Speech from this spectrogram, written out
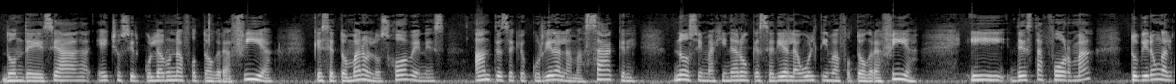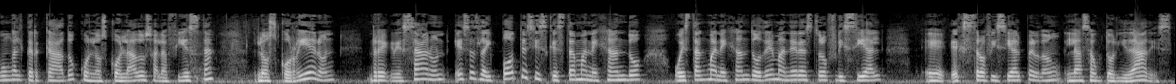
donde se ha hecho circular una fotografía que se tomaron los jóvenes antes de que ocurriera la masacre. No se imaginaron que sería la última fotografía. Y de esta forma tuvieron algún altercado con los colados a la fiesta, los corrieron, regresaron. Esa es la hipótesis que está manejando o están manejando de manera extraoficial eh, extraoficial, perdón, las autoridades.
